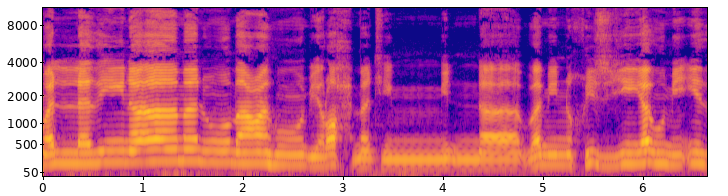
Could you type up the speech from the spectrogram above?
والذين آمنوا معه برحمة منا ومن خزي يومئذ.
